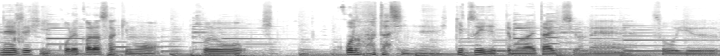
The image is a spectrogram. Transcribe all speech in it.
ねぜひこれから先もそれをひ子供たちにね引き継いでいってもらいたいですよねそういう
